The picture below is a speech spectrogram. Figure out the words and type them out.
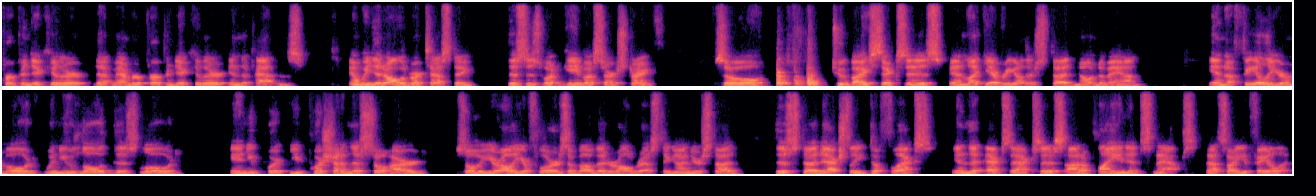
perpendicular, that member perpendicular in the patents, and we did all of our testing, this is what gave us our strength. So two by sixes, and like every other stud known to man, in a failure mode, when you load this load and you put you push on this so hard, so your all your floors above it are all resting on your stud. This stud actually deflects in the x-axis out of plane and snaps. That's how you fail it.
